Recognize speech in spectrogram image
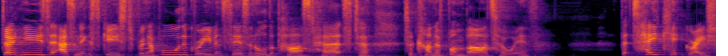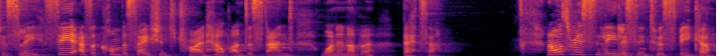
Don't use it as an excuse to bring up all the grievances and all the past hurts to, to kind of bombard her with. But take it graciously, see it as a conversation to try and help understand one another better. Now, I was recently listening to a speaker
